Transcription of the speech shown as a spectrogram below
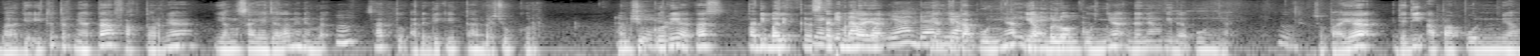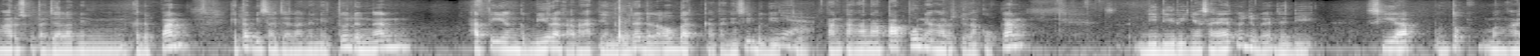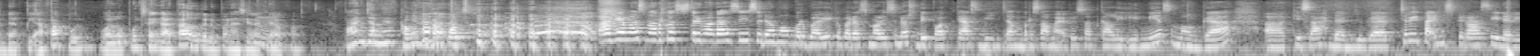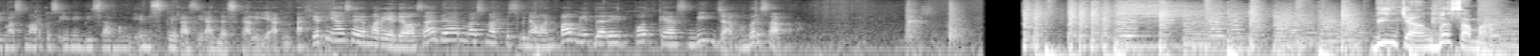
bahagia itu ternyata faktornya yang saya jalanin ya mbak. Hmm. satu ada di kita bersyukur. Mensyukuri atas tadi balik ke Yang statement kita saya. punya dan yang kita yang punya yang belum kita punya. dan yang tidak punya Hmm. supaya jadi apa pun yang harus kita jalanin ke depan kita bisa jalanin itu dengan hati yang gembira karena hati yang gembira adalah obat katanya sih begitu Iya. tantangan apa pun yang harus dilakukan di dirinya saya tuh juga jadi siap untuk menghadapi apa pun walaupun saya nggak tahu ke depan hasilnya kayak apa panjang ya kamu minta quotes Oke Mas Markus, terima kasih sudah mau berbagi kepada semua listeners di podcast Bincang Bersama episode kali ini. Semoga uh, kisah dan juga cerita inspirasi dari Mas Markus ini bisa menginspirasi Anda sekalian. Akhirnya saya Maria Delsa dan Mas Markus Gunawan pamit dari podcast Bincang Bersama. Bincang bersama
